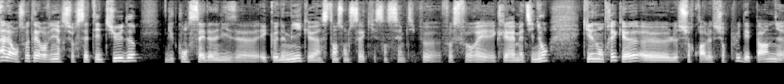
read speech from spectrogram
Alors, on souhaitait revenir sur cette étude du Conseil d'analyse euh, économique, instance, on le sait, qui est censée un petit peu euh, phosphorer et éclairer Matignon, qui de montrer que euh, le surcroît, le surplus d'épargne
